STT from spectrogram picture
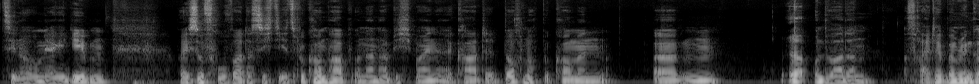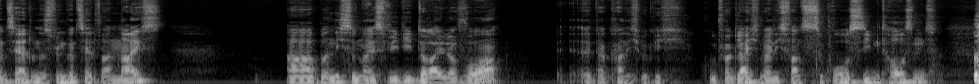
10 Euro mehr gegeben, weil ich so froh war, dass ich die jetzt bekommen habe. Und dann habe ich meine Karte doch noch bekommen ähm, ja. und war dann Freitag beim Ring-Konzert und das Ring-Konzert war nice aber nicht so nice wie die drei davor. Äh, da kann ich wirklich gut vergleichen, weil ich fand es zu groß, 7000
